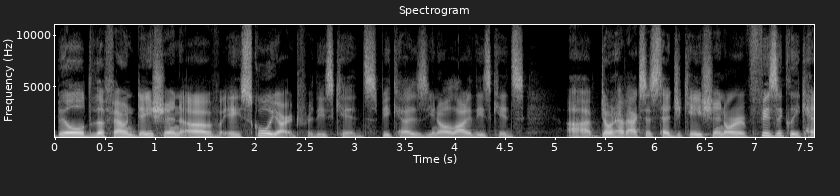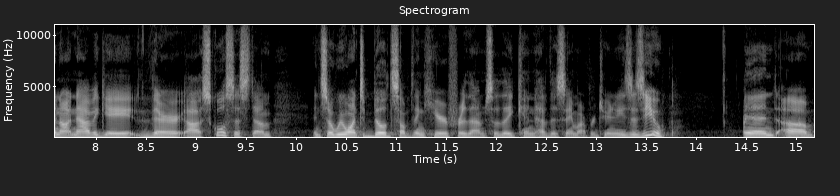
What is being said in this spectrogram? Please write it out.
build the foundation of a schoolyard for these kids because you know a lot of these kids uh, don't have access to education or physically cannot navigate their uh, school system. And so we want to build something here for them so they can have the same opportunities as you. And um,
